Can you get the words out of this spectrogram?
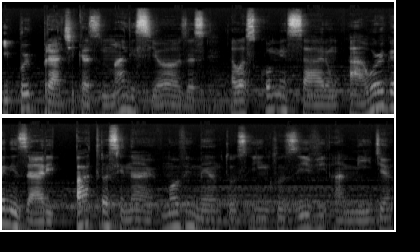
e por práticas maliciosas, elas começaram a organizar e patrocinar movimentos e inclusive a mídia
